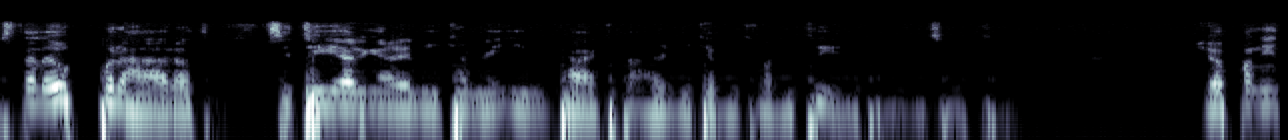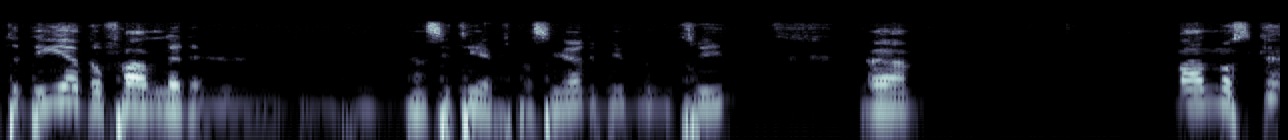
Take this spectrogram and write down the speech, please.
ställa upp på det här att citeringar är lika med impact, är lika med kvalitet. Köper man inte det, då faller den citeringsbaserade bibliometrin. Eh, man måste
